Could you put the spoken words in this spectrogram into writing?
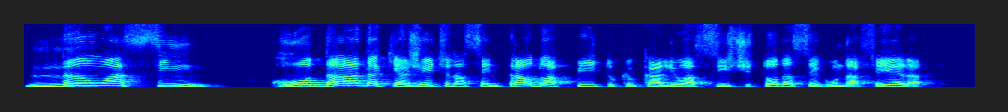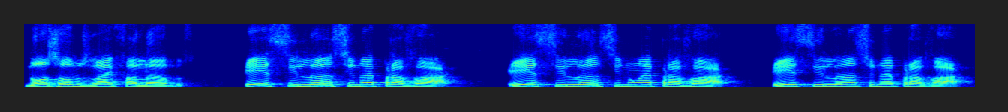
Não assim. Rodada que a gente, na central do apito, que o Calil assiste toda segunda-feira, nós vamos lá e falamos: esse lance não é para VAR, esse lance não é para VAR, esse lance não é para VAR.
